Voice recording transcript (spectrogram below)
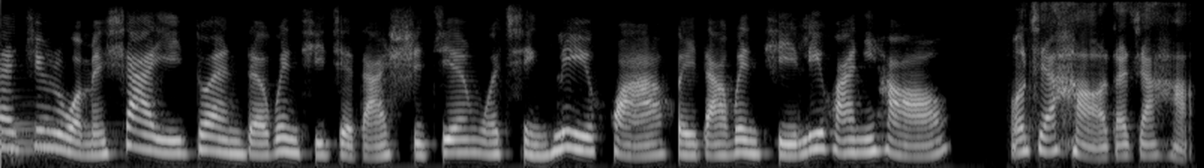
在进入我们下一段的问题解答时间，我请丽华回答问题。丽华你好，冯姐好，大家好。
